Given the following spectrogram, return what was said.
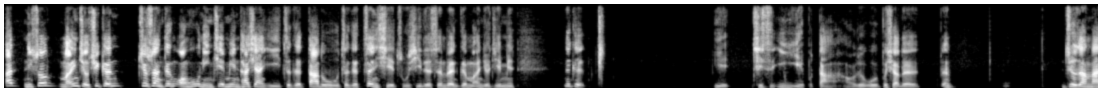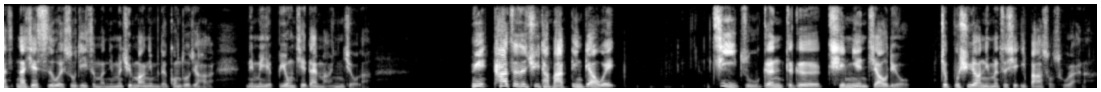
啊！你说马英九去跟，就算跟王沪宁见面，他现在以这个大陆这个政协主席的身份跟马英九见面，那个也其实意义也不大、我就我不晓得，嗯。就让那那些市委书记什么，你们去忙你们的工作就好了，你们也不用接待马英九了，因为他这次去，他把他定调为祭祖跟这个青年交流，就不需要你们这些一把手出来了，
